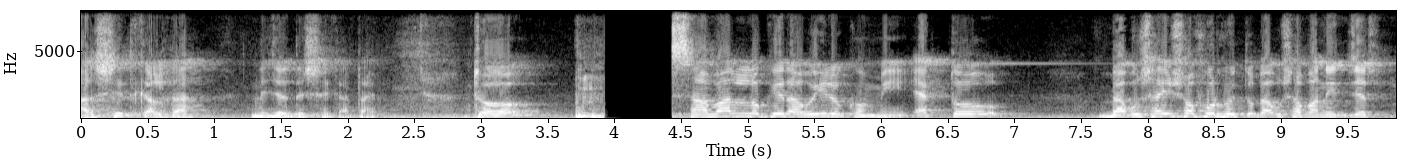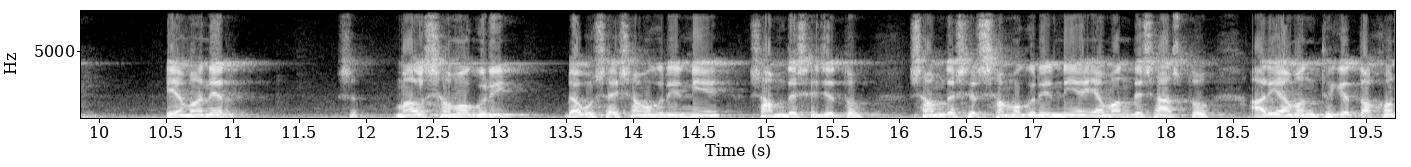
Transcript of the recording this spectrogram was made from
আর শীতকালটা নিজের দেশে কাটায়। তো সাবাল লোকেরা ওই রকমই এক তো ব্যবসায়ী সফর হইতো, ব্যবসা বাণিজ্যের, এমানের মাল সামগ্রী, ব্যবসায়ী সামগ্রী নিয়ে সামদেশে যেত। সামদেশের সামগ্রী নিয়ে এমন দেশে আসতো, আর এমন থেকে তখন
